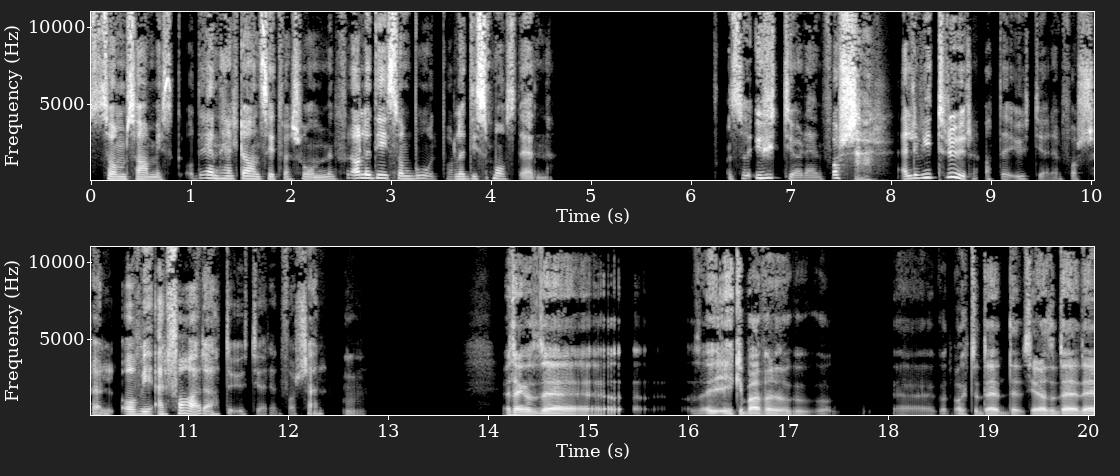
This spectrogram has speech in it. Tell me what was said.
som samisk, og det er en helt annen situasjon. Men for alle de som bor på alle de små stedene, så utgjør det en forskjell. Eller vi tror at det utgjør en forskjell, og vi erfarer at det utgjør en forskjell. Jeg tenker at det altså, Ikke bare for å eh, gå tilbake til det det sier, altså det, det,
